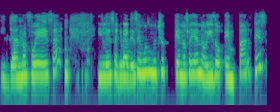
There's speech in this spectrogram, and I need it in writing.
y ya no fue esa. Y les agradecemos mucho que nos hayan oído en partes.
